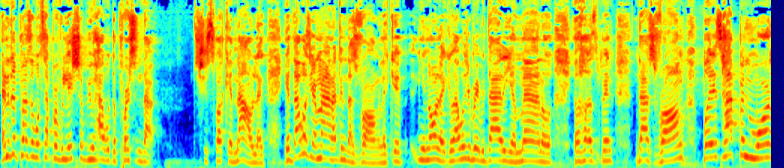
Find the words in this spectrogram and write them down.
and it depends on what type of relationship you have with the person that she's fucking now. Like if that was your man, I think that's wrong. Like if you know, like if that was your baby daddy, your man, or your husband, that's wrong. But it's happened more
